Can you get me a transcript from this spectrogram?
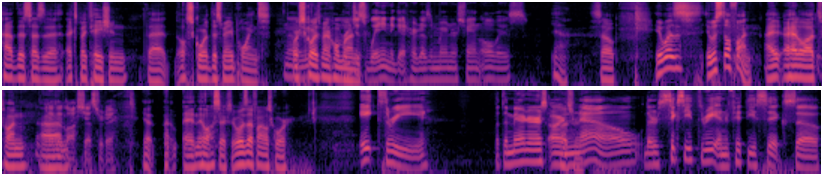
have this as an expectation that they'll score this many points No, or score as many home runs. just waiting to get hurt as a Mariners fan always. Yeah. So it was it was still fun. I, I had a lot of fun. yeah, they Um, lost yesterday. yeah, and they lost yesterday. What was that final score? 8-3. But the Mariners are right. now they're 63 and 56. So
